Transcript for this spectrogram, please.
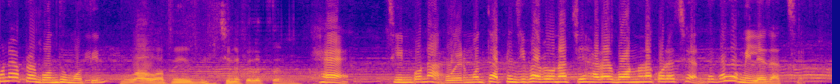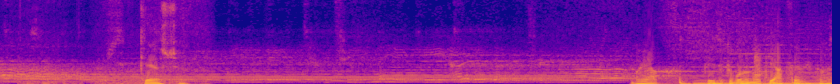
মনে হয় আপনার বন্ধু মতিন। ওয়াও আপনি চিনে ফেলেছেন। হ্যাঁ চিনবো না। বইয়ের মধ্যে আপনি যেভাবে ওনার চেহারার বর্ণনা করেছেন হুবহু মিলে যাচ্ছে। কে আসছে? ভাইয়া প্লিজ একটু বলুন ও কি আছে ভিতরে?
